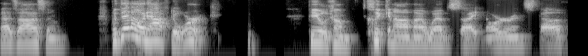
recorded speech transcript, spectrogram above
That's awesome. But then I would have to work. People come clicking on my website and ordering stuff.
